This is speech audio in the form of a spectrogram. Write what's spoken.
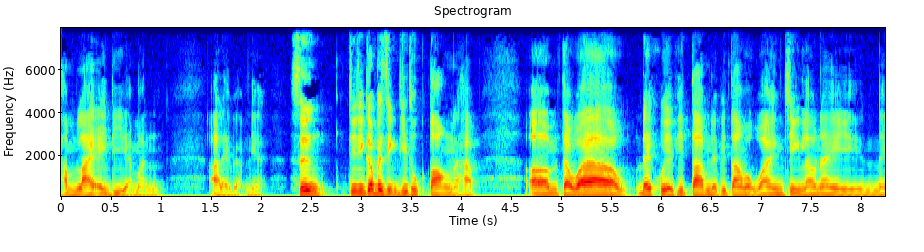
ทำร้ายไอเดียมันอะไรแบบเนี้ยซึ่งจริงๆก็เป็นสิ่งที่ถูกต้องนะครับแต่ว่าได้คุยกับพี่ตั้มเนี่ยพี่ตั้มบอกว่าจริงๆ แล้วในใน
